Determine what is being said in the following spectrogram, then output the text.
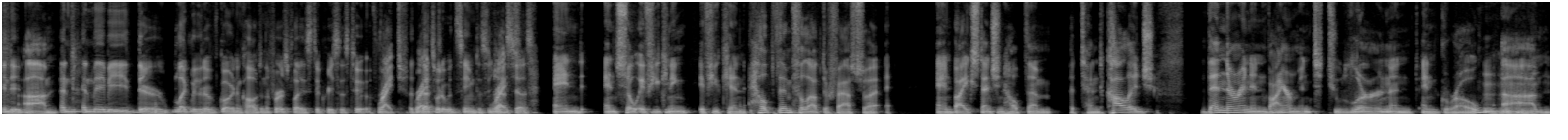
Indeed. Um, and and maybe their likelihood of going to college in the first place decreases too. right, That- right. That's what it would seem to suggest. Right. Yes. and and so if you can if you can help them fill out their FAFSA and by extension help them attend college, then they're in an environment to learn and and grow, Mhm, um,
